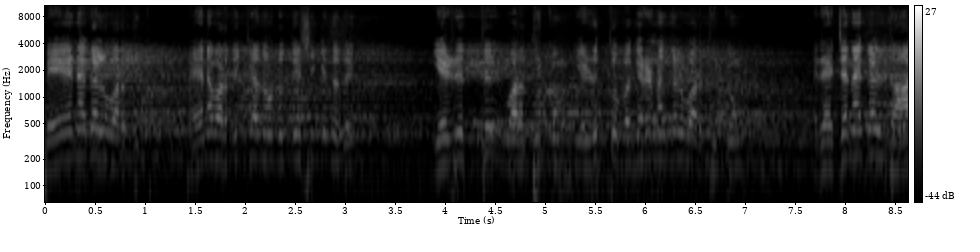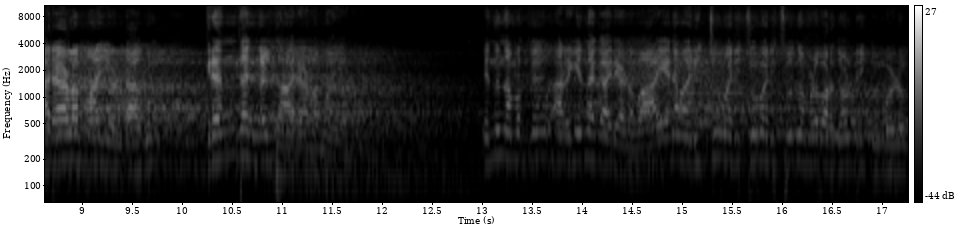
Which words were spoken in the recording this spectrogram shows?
പേനകൾ വർദ്ധിക്കും പേന വർദ്ധിക്കുക എന്നുകൊണ്ട് ഉദ്ദേശിക്കുന്നത് എഴുത്ത് വർദ്ധിക്കും എഴുത്തുപകരണങ്ങൾ വർദ്ധിക്കും രചനകൾ ധാരാളമായി ഉണ്ടാകും ഗ്രന്ഥങ്ങൾ ധാരാളമായി ഉണ്ടാകും. എന്ന് നമുക്ക് അറിയുന്ന കാര്യമാണ്. വായന മരിച്ചു മരിച്ചു മരിച്ചു എന്ന് നമ്മൾ പറഞ്ഞുകൊണ്ടിരിക്കുമ്പോഴും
